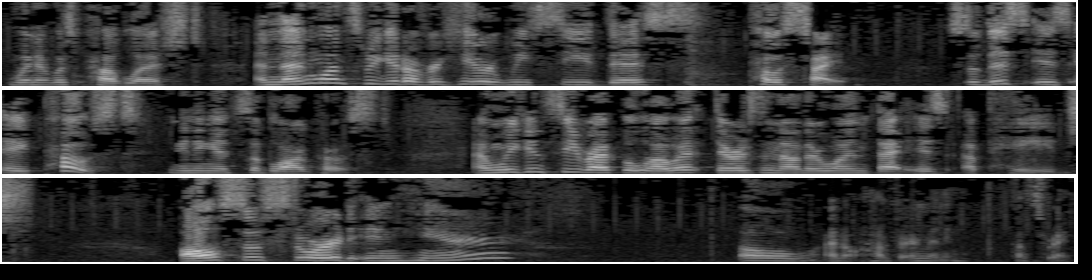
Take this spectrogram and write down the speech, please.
when it was published, and then once we get over here, we see this post type. So this is a post, meaning it's a blog post. And we can see right below it, there's another one that is a page. Also stored in here, oh, I don't have very many, that's right,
